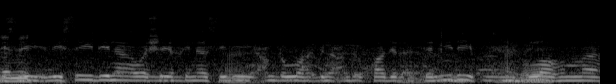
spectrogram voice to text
لسي- لسيدنا وشيخنا سيدي عبد الله بن عبد القادر التليدي اللهم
